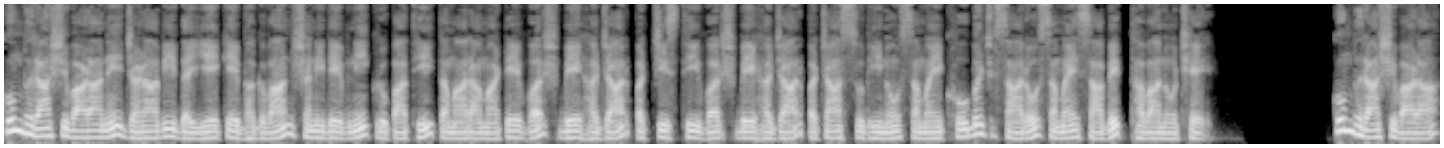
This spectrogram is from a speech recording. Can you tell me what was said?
કુંભ રાશિવાળાને જણાવી દઈએ કે ભગવાન શનિદેવની કૃપાથી તમારા માટે વર્ષ બે હજાર પચીસથી વર્ષ બે હજાર પચાસ સુધીનો સમય ખૂબ જ સારો સમય સાબિત થવાનો છે. કુંભ રાશિવાળા,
